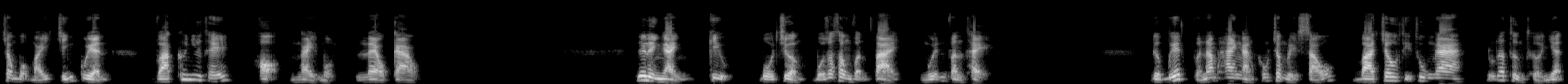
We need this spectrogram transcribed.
trong bộ máy chính quyền và cứ như thế họ ngày một leo cao. Đây là hình ảnh cựu Bộ trưởng Bộ Giao thông Vận tải Nguyễn Văn Thể. Được biết vào năm 2016, bà Châu Thị Thu Nga cũng đã thường thừa nhận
